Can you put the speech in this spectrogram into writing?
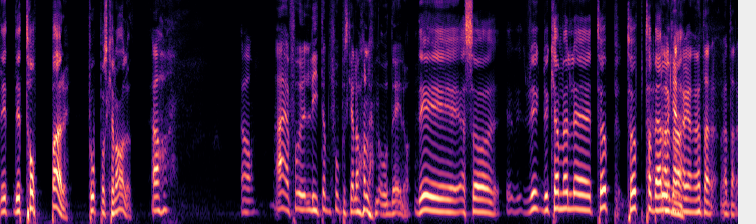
det, det toppar fotbollskanalen. Ja. Ja. Nej, jag får lita på Fotbollskanalen och dig då. Det är, alltså, du, du kan väl eh, ta upp, ta upp tabellerna. Okej, okej, vänta, vänta då.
